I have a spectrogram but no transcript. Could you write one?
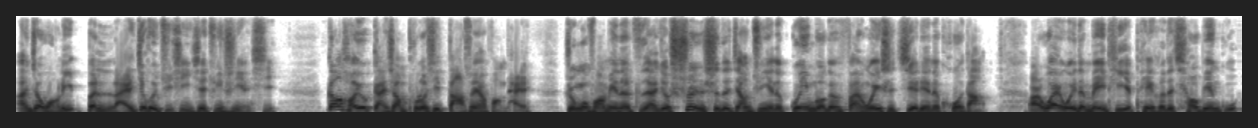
按照往例，本来就会举行一些军事演习，刚好又赶上普洛西打算要访台，中共方面呢，自然就顺势的将军演的规模跟范围是接连的扩大，而外围的媒体也配合的敲边鼓，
